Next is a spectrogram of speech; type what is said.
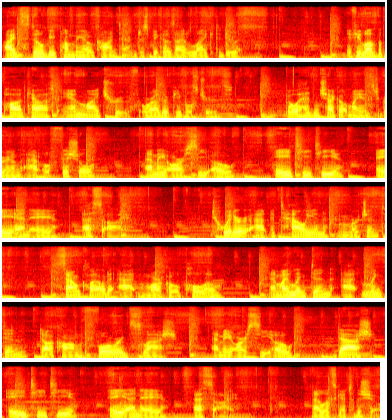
I'd still be pumping out content just because I like to do it. If you love the podcast and my truth or other people's truths, go ahead and check out my Instagram at official M A R C O A T T A N A S I, Twitter at Italian Merchant, SoundCloud at Marco Polo, and my LinkedIn at linkedin.com forward slash M A R C O dash A T T A N A S I. Now let's get to the show.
